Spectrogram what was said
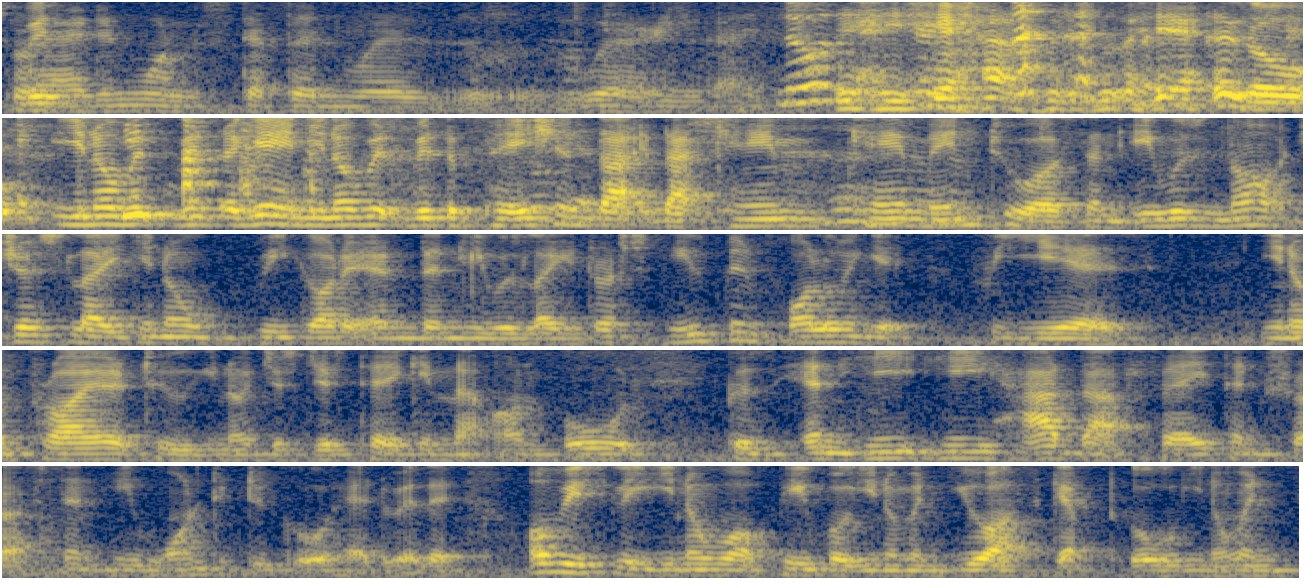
Sorry, with- I didn't want to step in with where dare you guys? No, Yeah, yeah, yes. so you know with, with again you know with, with the patient that, that. came came into us and it was not just like you know we got it and then he was like interested. He's been following it for years you know prior to you know just just taking that on board. Because and he he had that faith and trust and he wanted to go ahead with it. Obviously you know what people you know when you are skeptical you know when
